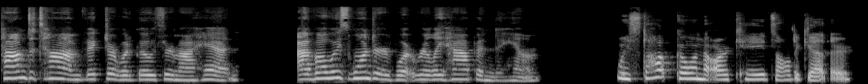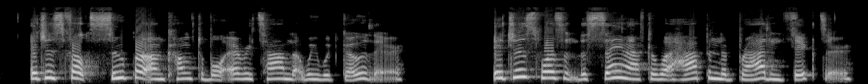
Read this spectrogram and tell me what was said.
Time to time, Victor would go through my head. I've always wondered what really happened to him. We stopped going to arcades altogether. It just felt super uncomfortable every time that we would go there. It just wasn't the same after what happened to Brad and Victor.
